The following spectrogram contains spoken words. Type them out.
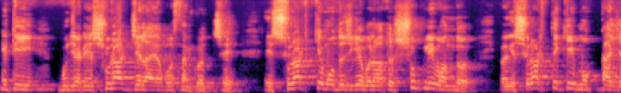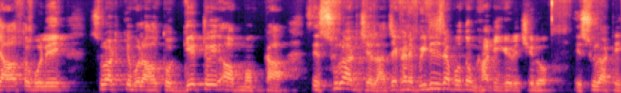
এটি গুজরাটের সুরাট জেলায় অবস্থান করছে। এই সুরাটকে মধ্যযুগে বলা হতো শুক্লি বন্দর এবং এই সুরাট থেকে মক্কায় যাওয়া হতো বলে সুরাটকে বলা হতো গেটওয়ে অব মক্কা। সেই সুরাট জেলা, যেখানে ব্রিটিশরা প্রথম ঘাঁটি গেড়েছিল এই সুরাটে।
